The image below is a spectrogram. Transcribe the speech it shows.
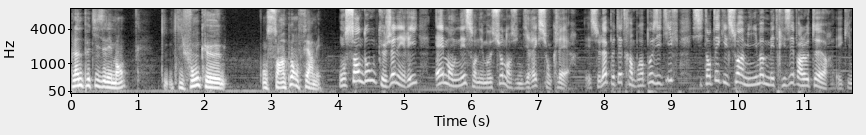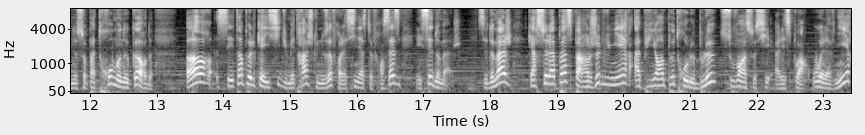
plein de petits éléments qui font que on se sent un peu enfermé. On sent donc que Jeannery aime emmener son émotion dans une direction claire, et cela peut être un point positif si tant est qu'il soit un minimum maîtrisé par l'auteur, et qu'il ne soit pas trop monocorde. Or, c'est un peu le cas ici du métrage que nous offre la cinéaste française, et c'est dommage. C'est dommage, car cela passe par un jeu de lumière appuyant un peu trop le bleu, souvent associé à l'espoir ou à l'avenir.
